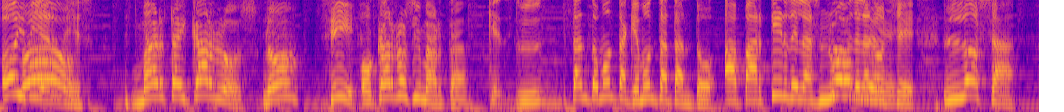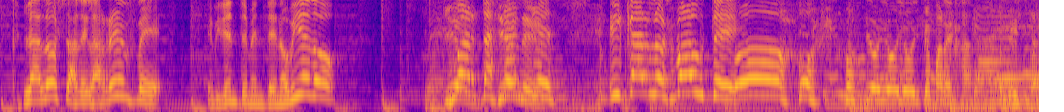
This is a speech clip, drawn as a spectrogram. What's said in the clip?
Hoy ¡Oh! viernes. Marta y Carlos, ¿no? Sí, O Carlos y Marta. que tanto monta que monta tanto. A partir de las 9 de la ¿Dónde? noche, Losa, la Losa de la Renfe, evidentemente en Oviedo, ¿Quién? Marta ¿Quién Sánchez y Carlos Baute. ¡Oh! ¡Ay, ay, ay, ay, qué pareja! Esta.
